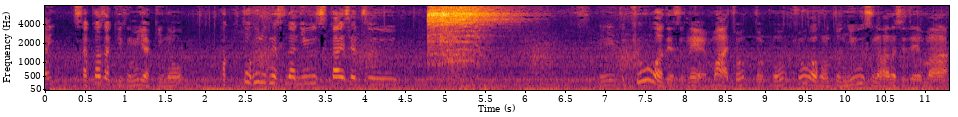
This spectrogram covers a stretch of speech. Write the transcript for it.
はい、坂崎文明のファクトフルネスなニュース解説。えーと、今日はですね、まあちょっと、今日は本当ニュースの話で、まあ、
